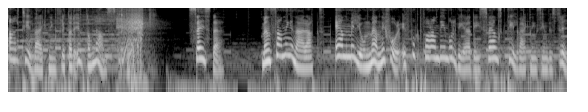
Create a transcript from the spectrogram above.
all tillverkning flyttade utomlands. Sägs det. Men sanningen är att en miljon människor är fortfarande involverade i svensk tillverkningsindustri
